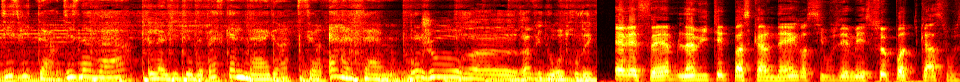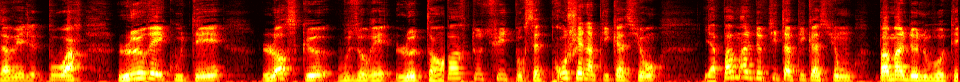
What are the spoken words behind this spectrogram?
18h-19h, l'invité de Pascal Nègre sur RFM. Bonjour, euh, ravi de vous retrouver. RFM, l'invité de Pascal Nègre. Si vous aimez ce podcast, vous allez pouvoir le réécouter lorsque vous aurez le temps. On part tout de suite pour cette prochaine application. Il y a pas mal de petites applications, pas mal de nouveautés.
